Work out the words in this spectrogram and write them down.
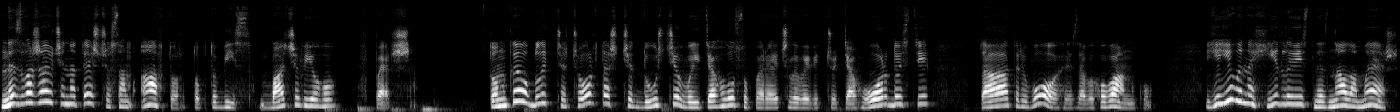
Незважаючи на те, що сам автор, тобто біс, бачив його вперше. Тонке обличчя чорта ще дужче витягло суперечливе відчуття гордості та тривоги за вихованку. Її винахідливість не знала меж,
